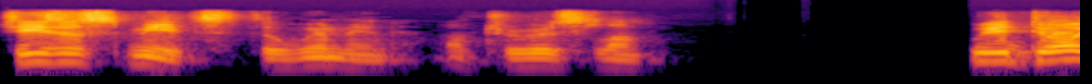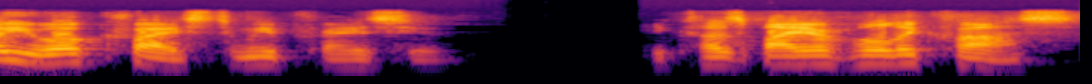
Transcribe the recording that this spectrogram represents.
Jesus meets the women of Jerusalem. We adore you, O Christ, and we praise you, because by your holy cross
